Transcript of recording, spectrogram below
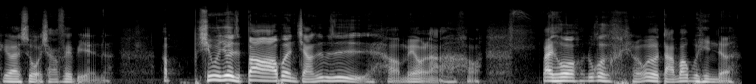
又来说我消费别人了啊，新闻就一直报啊，不能讲是不是？好，没有啦，好，拜托，如果有人为我打抱不平的。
